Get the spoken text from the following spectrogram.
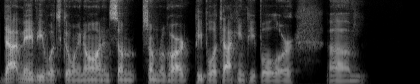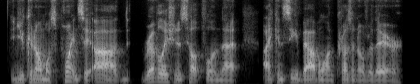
that may be what's going on in some some regard, people attacking people or um, you can almost point and say, ah, Revelation is helpful in that I can see Babylon present over there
